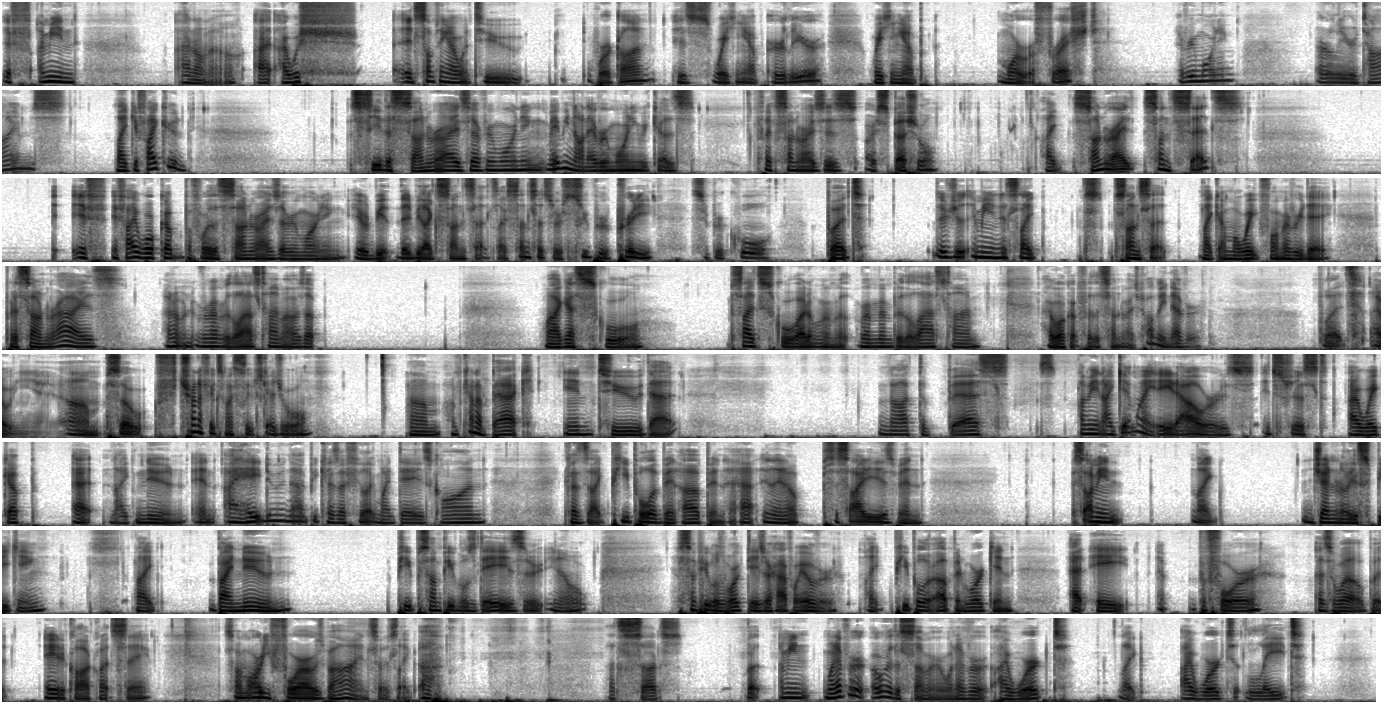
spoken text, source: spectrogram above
If I mean, I don't know. I, I wish it's something I want to work on is waking up earlier, waking up more refreshed every morning, earlier times. Like if I could see the sunrise every morning, maybe not every morning because I feel like sunrises are special. Like sunrise sunsets if if I woke up before the sunrise every morning, it would be they'd be like sunsets. Like sunsets are super pretty, super cool, but they're just I mean, it's like sunset. Like I'm awake for them every day. But a sunrise, I don't remember the last time I was up. Well, I guess school. Besides school, I don't remember remember the last time I woke up for the sunrise. Probably never. But I um so f- trying to fix my sleep schedule. Um, I'm kind of back into that. Not the best. I mean, I get my eight hours. It's just I wake up at like noon, and I hate doing that because I feel like my day is gone. Because like people have been up and at, and you know society has been. So I mean, like generally speaking, like by noon, people some people's days are you know, some people's work days are halfway over. Like people are up and working at eight uh, before as well, but eight o'clock, let's say. So I'm already four hours behind. So it's like, ugh, that sucks. But I mean, whenever over the summer, whenever I worked, like I worked late,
